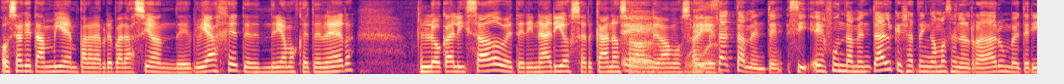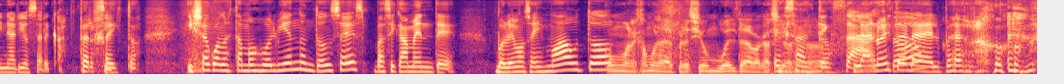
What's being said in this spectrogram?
O sea que también para la preparación del viaje tendríamos que tener localizado veterinarios cercanos a Eh, donde vamos a ir. Exactamente, sí, es fundamental que ya tengamos en el radar un veterinario cerca. Perfecto. Y ya cuando estamos volviendo, entonces, básicamente, volvemos al mismo auto. ¿Cómo manejamos la depresión vuelta de vacaciones? ¿no? Exacto. Exacto. La nuestra y la del perro. Van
